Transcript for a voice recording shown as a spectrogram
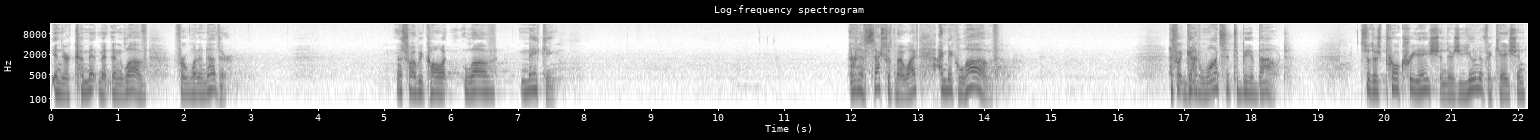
in their commitment and love for one another. That's why we call it love making. I don't have sex with my wife, I make love. That's what God wants it to be about. So there's procreation, there's unification.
